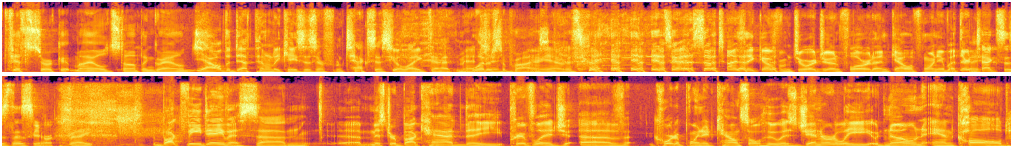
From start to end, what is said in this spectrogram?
Fifth Circuit, my old stomping grounds. Yeah, all the death penalty cases are from Texas. You'll like that, Mitch. what a surprise! Yeah, uh, sometimes they go from Georgia and Florida and California, but they're right. Texas this year. Right. Buck v. Davis. Um, uh, Mr. Buck had the privilege of court-appointed counsel, who is generally known and called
